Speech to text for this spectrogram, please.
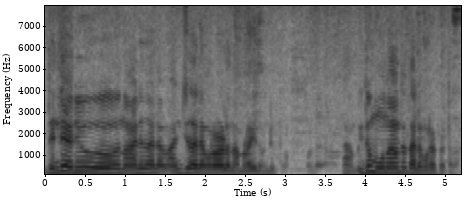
ഇതിന്റെ ഒരു നാല് തല അഞ്ച് തലമുറകൾ നമ്മുടെ കയ്യിലുണ്ട് ഇപ്പോൾ ആ ഇത് മൂന്നാമത്തെ തലമുറയിൽപ്പെട്ടതാണ്.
